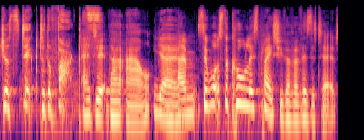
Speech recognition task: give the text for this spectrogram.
just stick to the facts. Edit that out. Yeah. Um, so, what's the coolest place you've ever visited?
